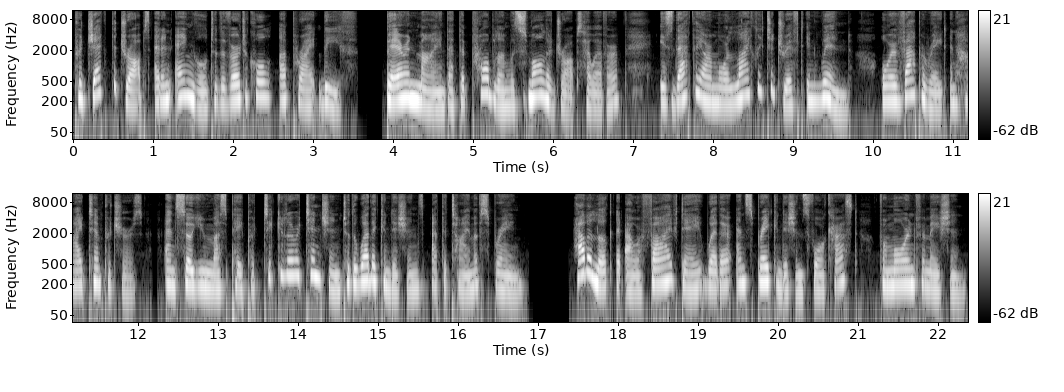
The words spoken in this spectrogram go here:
project the drops at an angle to the vertical, upright leaf. Bear in mind that the problem with smaller drops, however, is that they are more likely to drift in wind or evaporate in high temperatures, and so you must pay particular attention to the weather conditions at the time of spraying. Have a look at our five-day weather and spray conditions forecast for more information.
